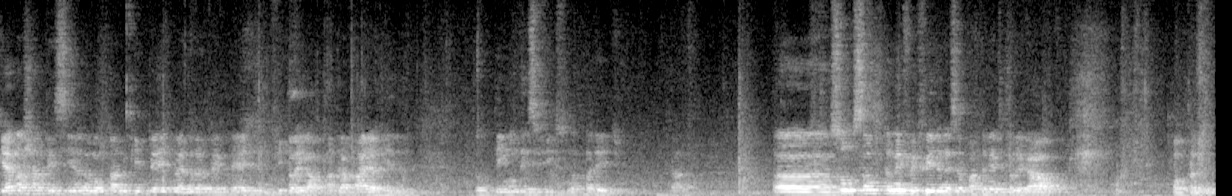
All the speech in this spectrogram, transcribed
quer baixar a persiana, não está no keypad, vai atrás do iPad. Não fica legal, atrapalha a vida. Então tem um desse fixo na parede. Tá? A solução que também foi feita nesse apartamento que é legal, volta ali.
